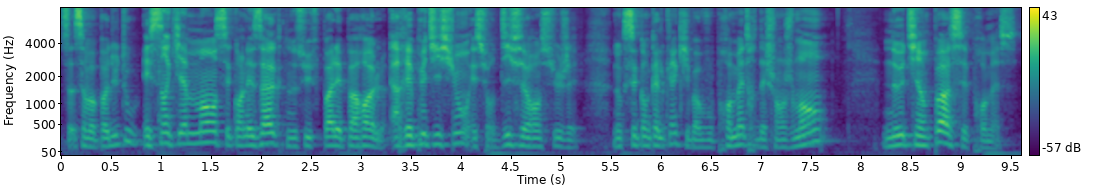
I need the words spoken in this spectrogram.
Ça, ça va pas du tout. Et cinquièmement, c'est quand les actes ne suivent pas les paroles, à répétition et sur différents sujets. Donc c'est quand quelqu'un qui va vous promettre des changements ne tient pas ses promesses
